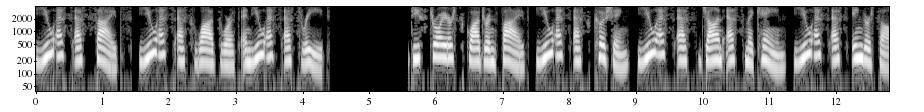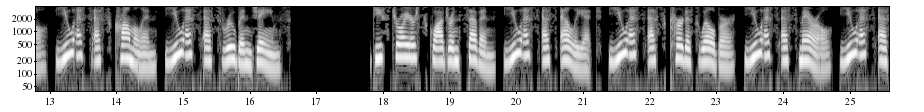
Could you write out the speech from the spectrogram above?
USS Sides, USS Wadsworth and USS Reid. Destroyer Squadron 5, USS Cushing, USS John S. McCain, USS Ingersoll, USS Crommelin, USS Reuben James, Destroyer Squadron 7, USS Elliott, USS Curtis Wilbur, USS Merrill, USS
